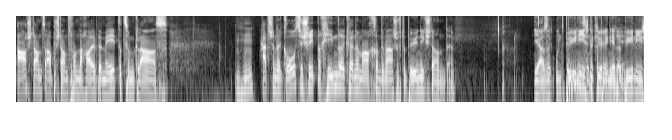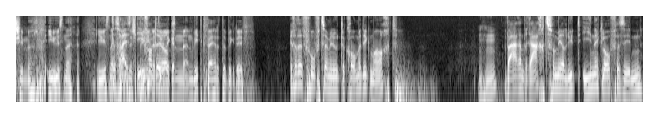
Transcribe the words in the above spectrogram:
Anstandsabstand von einem halben Meter zum Glas, Mhm. hättest du einen großen Schritt nach hinten können machen und du wärst auf der Bühne gestanden. Ja, Also und Bühne, Bühne ist natürlich, Bühne eben Bühne ist immer in unseren, in unseren Das Kreisen heisst, Bühne natürlich ein, ein weit gefährdeter Begriff. Ich habe dort 15 Minuten Comedy gemacht, Mhm. während rechts von mir Leute reingelaufen sind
